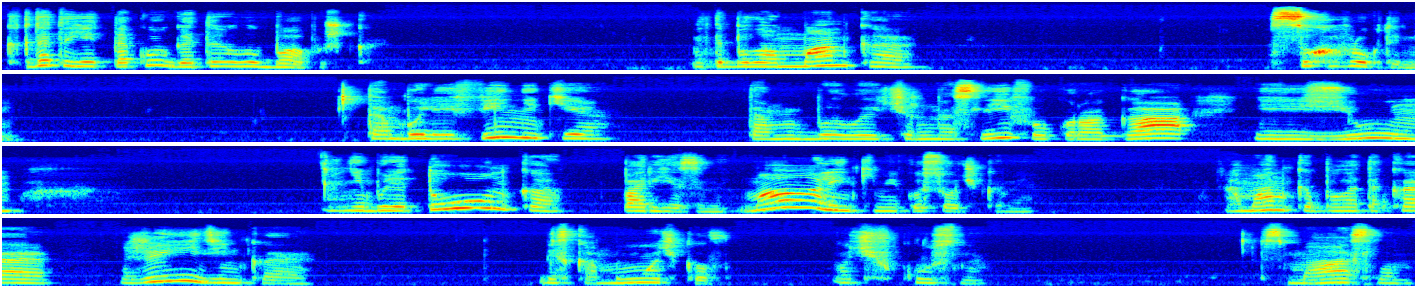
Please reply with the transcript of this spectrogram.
Когда-то я такую готовила бабушка. Это была манка с сухофруктами. Там были и финики, там был и чернослив, и курага, и изюм. Они были тонко порезаны, маленькими кусочками. А манка была такая жиденькая, без комочков. Очень вкусно. С маслом.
